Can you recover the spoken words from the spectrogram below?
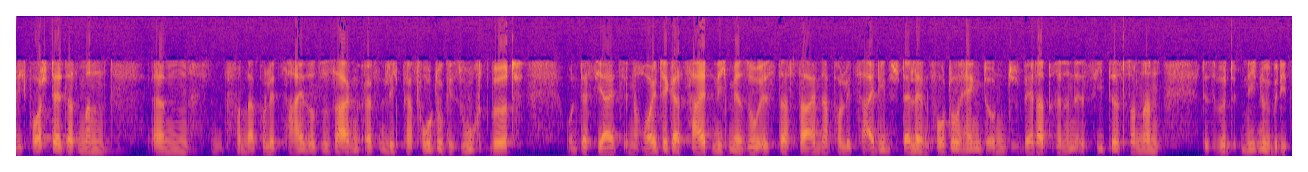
sich vorstellt, dass man ähm, von der Polizei sozusagen öffentlich per Foto gesucht wird und das ja jetzt in heutiger Zeit nicht mehr so ist, dass da in der Polizeidienststelle ein Foto hängt und wer da drinnen ist, sieht es, sondern das wird nicht nur über die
